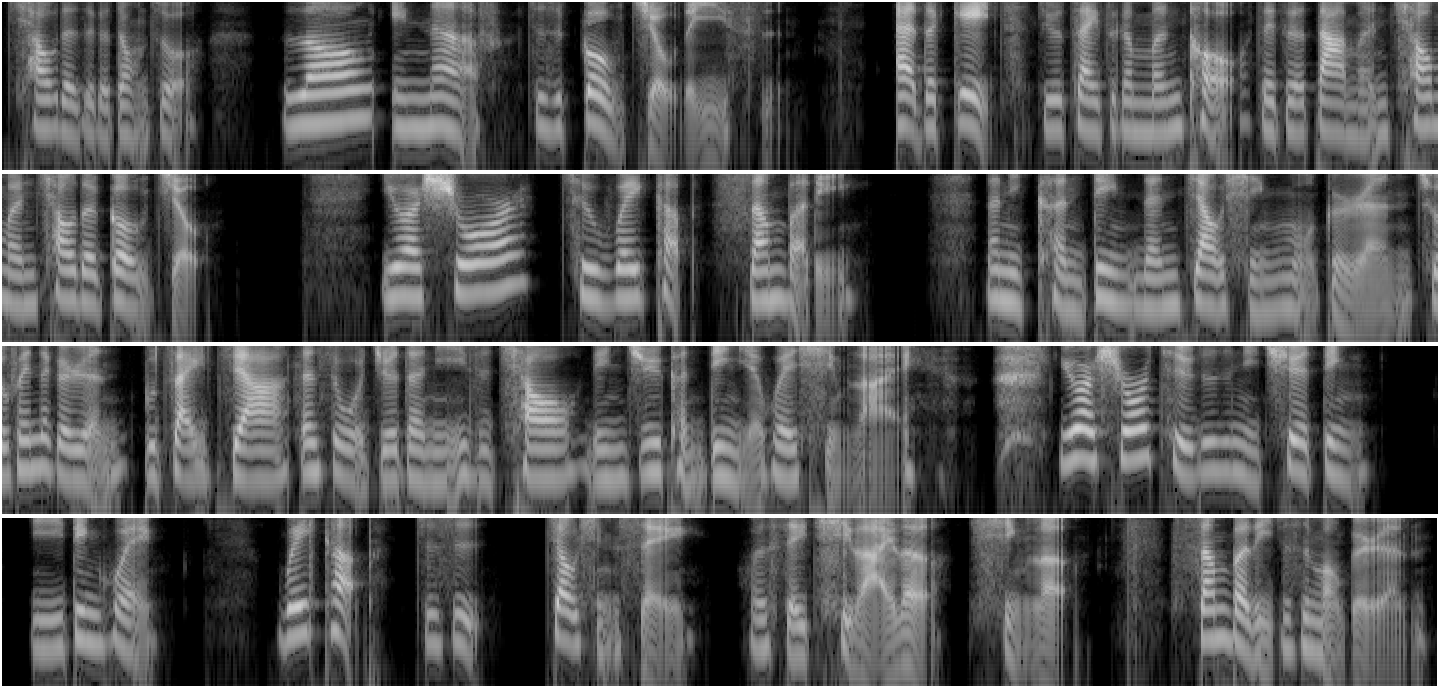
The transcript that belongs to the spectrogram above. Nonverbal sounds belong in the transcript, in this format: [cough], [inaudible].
敲的这个动作，long enough 就是够久的意思。At the gate 就是在这个门口，在这个大门敲门敲的够久。You are sure to wake up somebody， 那你肯定能叫醒某个人，除非那个人不在家。但是我觉得你一直敲，邻居肯定也会醒来。You are sure to，就是你确定你一定会 wake up，就是叫醒谁或者谁起来了醒了。Somebody 就是某个人。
